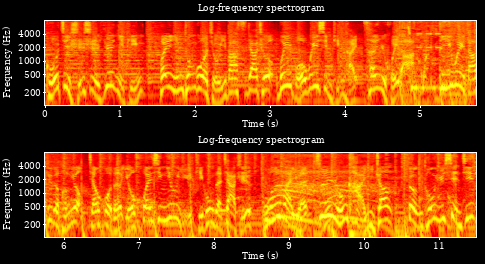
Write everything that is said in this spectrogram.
国际时事约你评，欢迎您通过九一八私家车微博、微信平台参与回答。第一位答对的朋友将获得由欢星英语提供的价值五百元尊荣卡一张，等同于现金，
